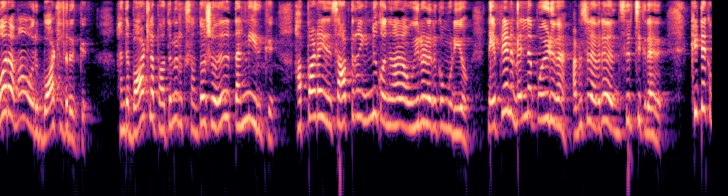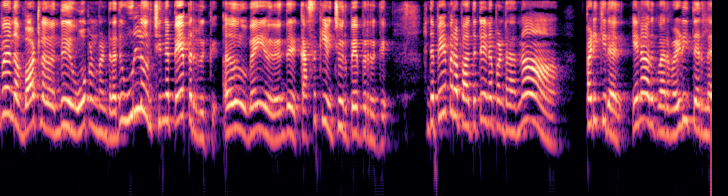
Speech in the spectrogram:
ஓரமாக ஒரு பாட்டில் இருக்கு. அந்த பாட்டில் பார்த்தோன்னு எனக்கு சந்தோஷம் வருது. தண்ணி இருக்கு. அப்பாடா இதை சாப்பிட்டா இன்னும் கொஞ்ச நாள் நான் உயிரோட இருக்க முடியும். நான் எப்படியா நான் வெளில போயிடுவேன் அப்படின்னு சொல்லி அவரு வந்து சிரிச்சுக்கிறாரு. கிட்டக்க போய் அந்த பாட்டிலை வந்து ஓப்பன் பண்ணுறாரு உள்ள ஒரு சின்ன பேப்பர் இருக்கு. அதாவது ஒரு வந்து கசக்கி வச்சு ஒரு பேப்பர் இருக்கு. அந்த பேப்பரை பார்த்துட்டு என்ன பண்ணுறாருன்னா படிக்கிறார். ஏன்னா அதுக்கு வேறு வழி தெரில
